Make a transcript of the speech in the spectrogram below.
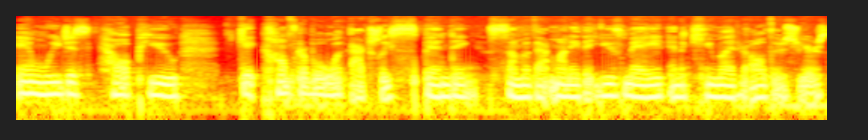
and we just help you get comfortable with actually spending some of that money that you've made and accumulated all those years.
